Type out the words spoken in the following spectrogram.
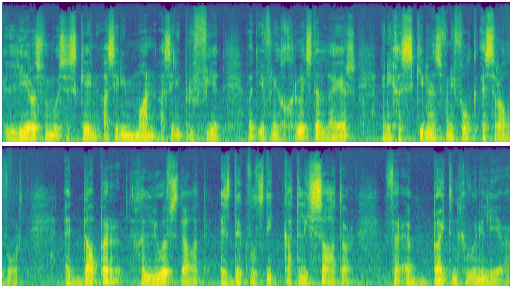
leer ons vir Moses ken as hierdie man, as hierdie profeet wat een van die grootste leiers in die geskiedenis van die volk Israel word. 'n Dapper geloofsdaad is dikwels die katalisator vir 'n buitengewone lewe.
